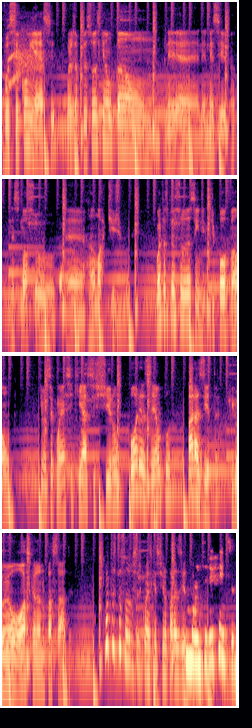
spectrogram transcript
você conhece, por exemplo, pessoas que não estão é, nesse, nesse nosso é, ramo artístico. Quantas pessoas, assim, de, de povão que você conhece que assistiram, por exemplo, Parasita, que ganhou o Oscar ano passado? Quantas pessoas vocês conhecem que assistiram Parasita? Muito difícil.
